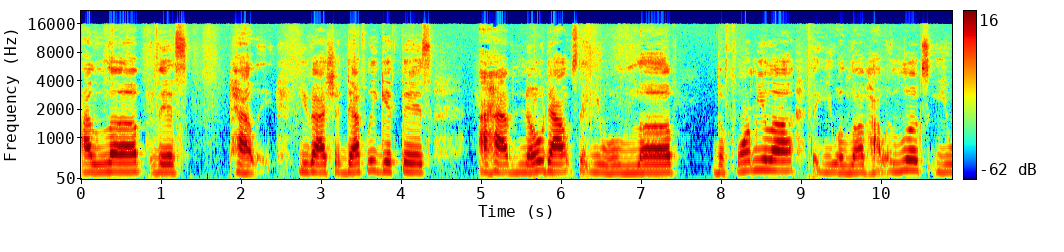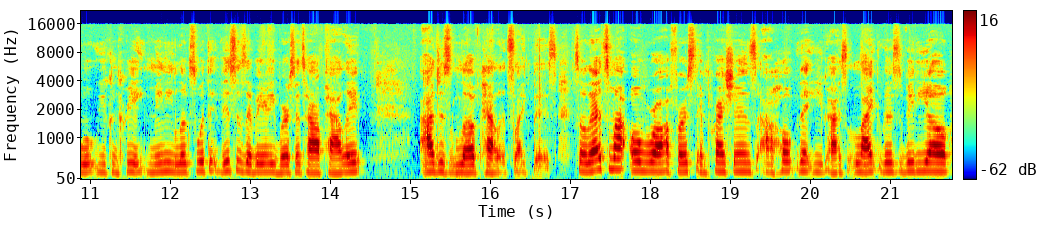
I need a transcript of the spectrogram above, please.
I love this palette. You guys should definitely get this. I have no doubts that you will love the formula, that you will love how it looks. You will you can create many looks with it. This is a very versatile palette. I just love palettes like this. So that's my overall first impressions. I hope that you guys like this video.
